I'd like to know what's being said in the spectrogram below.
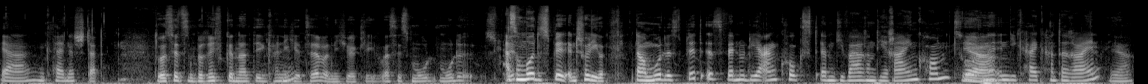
ja, eine kleine Stadt. Du hast jetzt einen Begriff genannt, den kann hm? ich jetzt selber nicht wirklich. Was ist Mode, Mode Achso, Mode Split, entschuldige. Genau, Mode Split ist, wenn du dir anguckst, ähm, die Waren, die reinkommen, so ja. ne, in die Kaikante rein. Ja.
